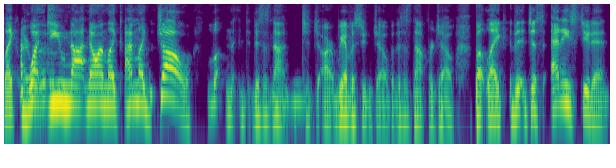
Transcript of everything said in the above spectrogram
Like, I what do you not know? I'm like, I'm like Joe. Look, this is not. Mhm. To, to- our- we have a student Joe, but this is not for Joe. But like, th- just any student,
